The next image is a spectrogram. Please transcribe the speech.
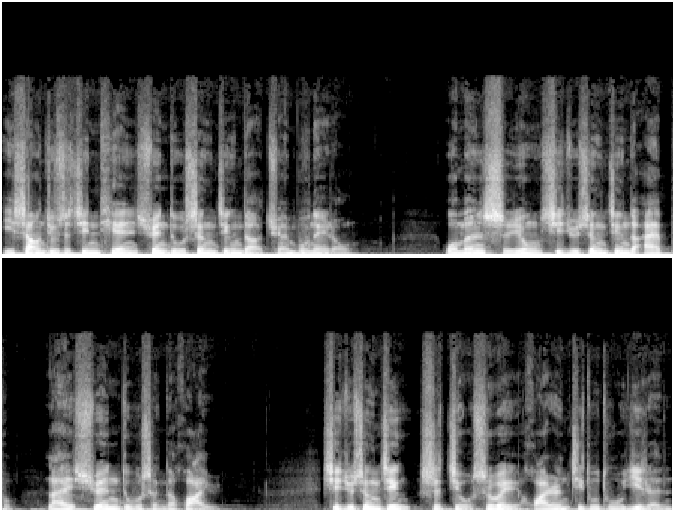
以上就是今天宣读圣经的全部内容。我们使用戏剧圣经的 App 来宣读神的话语。戏剧圣经是九十位华人基督徒艺人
